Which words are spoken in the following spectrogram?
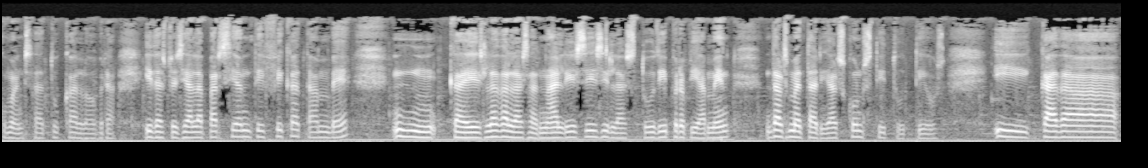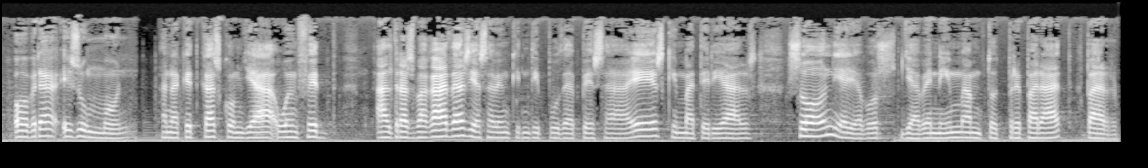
començar a tocar l'obra. I després hi ha la part científica també, mm, que és la de les anàlisis i l'estudi pròpiament dels materials constitutius. I cada obra és un món. En aquest cas, com ja ho hem fet altres vegades ja sabem quin tipus de peça és, quins materials són i llavors ja venim amb tot preparat per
